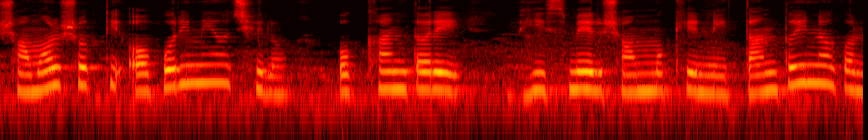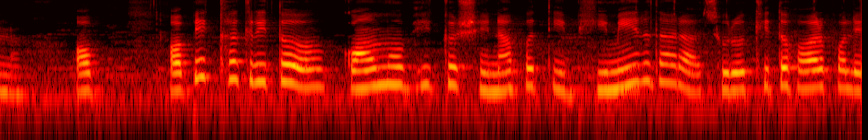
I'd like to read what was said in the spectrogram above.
সমর শক্তি অপরিমেয় ছিল। পক্ষান্তরে ভীষ্মের সম্মুখে নিতান্তই নগণ্য। অপেক্ষাকৃত কম অভিজ্ঞ সেনাপতি ভীমের দ্বারা সুরক্ষিত হওয়ার ফলে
